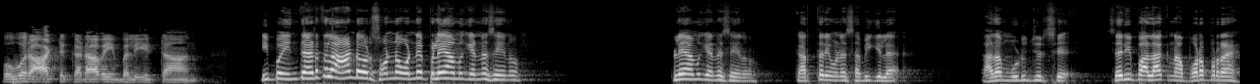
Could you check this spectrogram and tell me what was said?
ஒவ்வொரு ஆட்டுக்கடாவையும் பலியிட்டான். இப்போ இந்த இடத்துல ஆண்டவர் சொன்ன உடனே பிள்ளையாமுக்கு என்ன செய்யணும்? பிள்ளையாமுக்கு என்ன செய்யணும்? கர்த்தர் இவனை சபிக்கல. கதை முடிஞ்சிருச்சு. சரி பாலாக் நான் புறப்படுறேன்.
